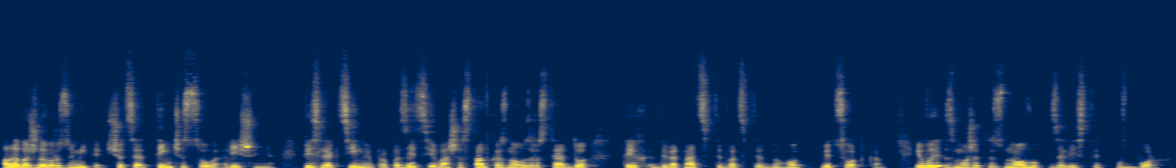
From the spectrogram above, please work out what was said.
Але важливо розуміти, що це тимчасове рішення. Після акційної пропозиції ваша ставка знову зросте до тих 19-21%, і ви зможете знову залізти в борг,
